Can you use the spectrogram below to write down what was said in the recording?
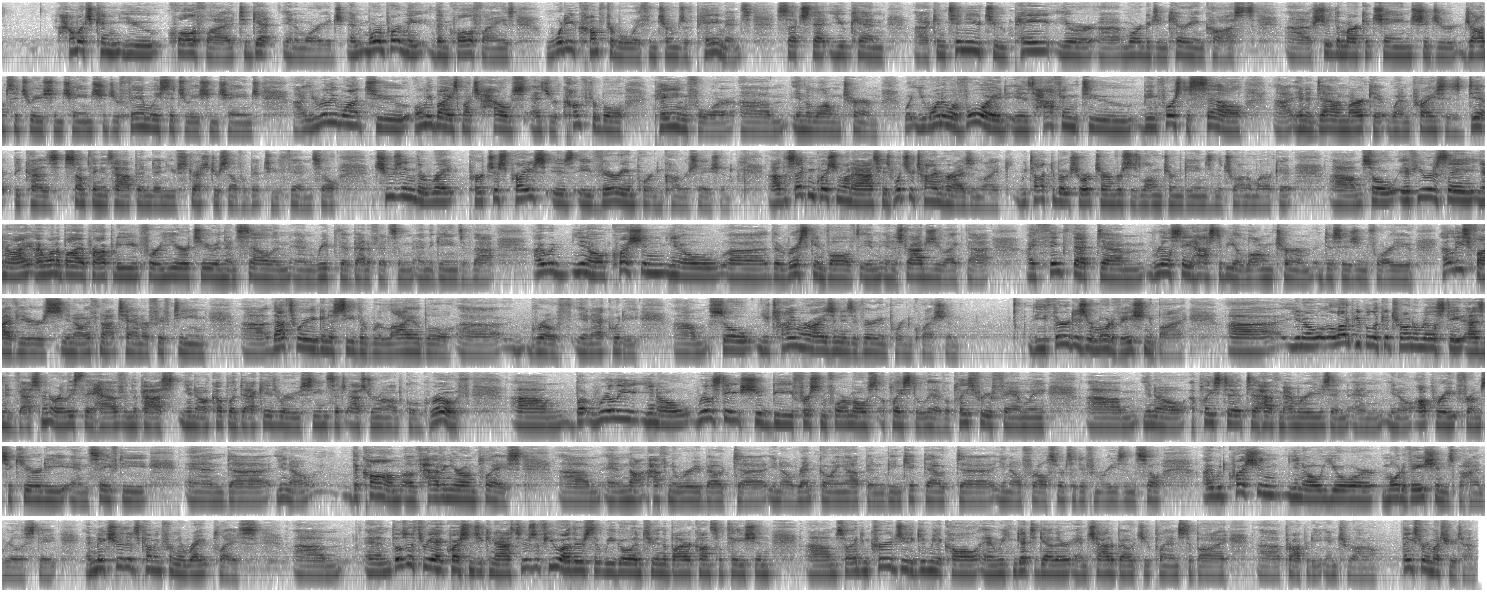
how much can you qualify to get in a mortgage? And more importantly than qualifying is what are you comfortable with in terms of payments such that you can uh, continue to pay your uh, mortgage and carrying costs uh, should the market change, should your job situation change, should your family situation change. Uh, you really want to only buy as much house as you're comfortable paying for um, in the long term. What you want to avoid is having to, being forced to sell uh, in a down market when prices dip because some something has happened and you've stretched yourself a bit too thin. So choosing the right purchase price is a very important conversation. Uh, the second question you want to ask is what's your time horizon like? We talked about short-term versus long-term gains in the Toronto market. Um, so if you were to say, you know, I, I, want to buy a property for a year or two and then sell and, and reap the benefits and, and the gains of that, I would, you know, question, you know, uh, the risk involved in, in a strategy like that. I think that um, real estate has to be a long-term decision for you, at least five years, you know, if not 10 or 15. Uh, that's where you're going to see the reliable uh, growth in equity. Um, so your time horizon is a very important question. The third is your motivation to buy. Uh, you know, a lot of people look at Toronto real estate as an investment, or at least they have in the past, you know, a couple of decades where we've seen such astronomical growth. Um, but really, you know, real estate should be first and foremost a place to live, a place for your family, um, you know, a place to, to have memories and, and, you know, operate from security and safety and, uh, you know, the calm of having your own place um, and not having to worry about uh, you know rent going up and being kicked out uh, you know for all sorts of different reasons. So I would question you know your motivations behind real estate and make sure that it's coming from the right place. Um, and those are three questions you can ask. There's a few others that we go into in the buyer consultation. Um, so I'd encourage you to give me a call and we can get together and chat about your plans to buy uh, property in Toronto. Thanks very much for your time.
